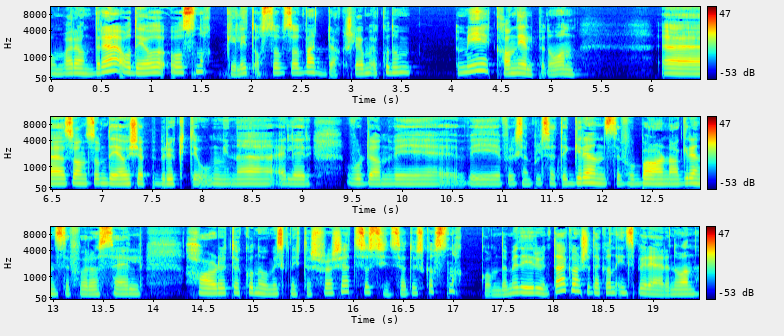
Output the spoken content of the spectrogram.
om hverandre, og det å, å snakke litt også hverdagslig om økonomi, kan hjelpe noen. Eh, sånn som det å kjøpe brukt til ungene, eller hvordan vi, vi f.eks. setter grenser for barna, grenser for oss selv. Har du et økonomisk nyttårsforsett, så syns jeg at du skal snakke om det med de rundt deg. Kanskje det kan inspirere noen.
